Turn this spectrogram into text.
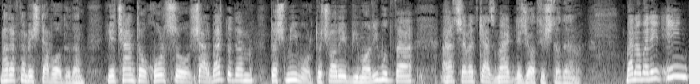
من رفتم بهش دوا دادم. یه چند تا قرص و شربت دادم داشت میمرد. دچار بیماری بود و هر شود که از مرگ نجاتش دادم. بنابراین این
